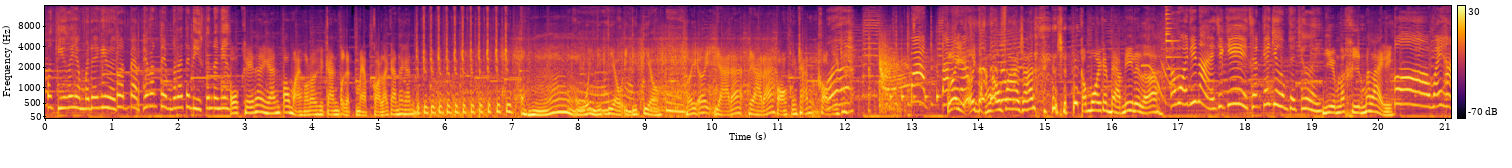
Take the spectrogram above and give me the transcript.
เมื่อกี้ก็ยังไม่ได้นี่เลยเปิดแบบให้มันเต็มก็น่าจะดีขึ้นนะเนี่ยโอเคถ้าอย่างนั้นเป้าหมายของเราคือการเปิดแมปก่อนแล้วกันถ้างั้นจุ๊บจุ๊บจุ๊บจุ๊บจุ๊บจุ๊บจุ๊บจุ๊บจุ๊บจุ๊บอื้อหือโอ้ยนิดเดียวอีกนิดเดียวเฮ้ยเอ้ยอย่านะอย่านะของของฉันของของฉันเฮ้ยเอ้ยหนังอัลฟาฉัน ขโมยกันแบบนี้เลยเหรอขโมยที่ไหนจิกกี้ ฉันแค่ยืมเฉยยืมแล้วคืนเมื่อไหร่ๆก็ ไว้หา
